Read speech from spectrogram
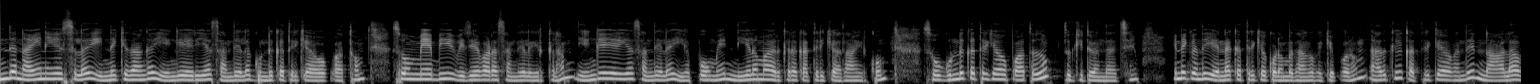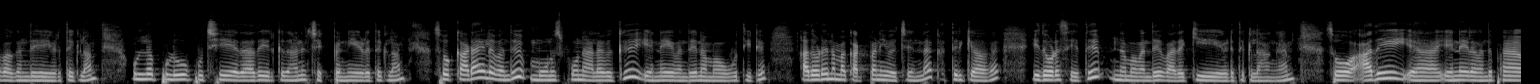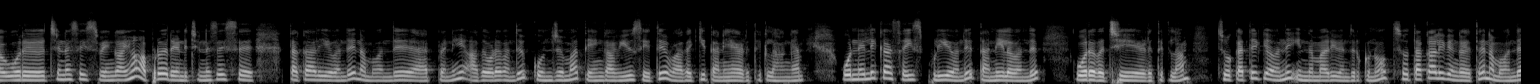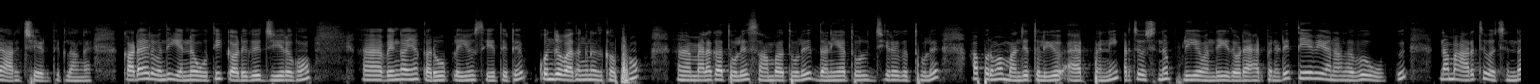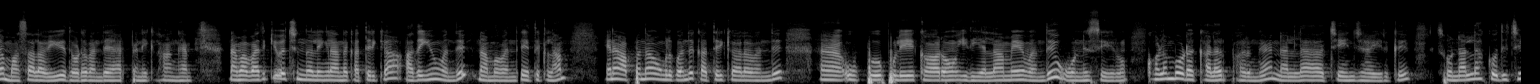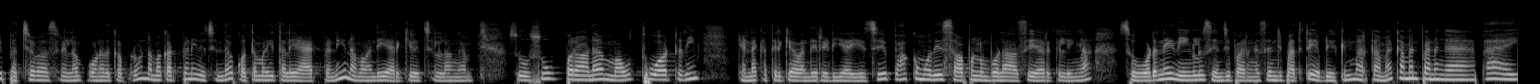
இந்த நைன் இயர்ஸில் இன்றைக்கி தாங்க எங்கள் ஏரியா சந்தையில் குண்டு கத்திரிக்காவை பார்த்தோம். ஸோ மேபி விஜயவாடா சந்தையில் இருக்கலாம். எங்கள் ஏரியா சந்தையில் எப்போவுமே நீளமாக இருக்கிற கத்திரிக்காய் தான் இருக்கும். ஸோ குண்டு கத்திரிக்காவை பார்த்ததும் தூக்கிட்டு வந்தாச்சு. இன்றைக்கி வந்து எண்ணெய் கத்திரிக்காய் குழம்பு தாங்க வைக்க போகிறோம் அதுக்கு கத்திரிக்காய் வந்து நாலாக வகுந்து எடுத்துக்கலாம். உள்ள புழு பூச்சி ஏதாவது இருக்குதான்னு செக் பண்ணி எடுத்துக்கலாம். ஸோ கடாயில் வந்து மூணு ஸ்பூன் அளவுக்கு எண்ணெயை வந்து நம்ம ஊற்றிட்டு அதோட நம்ம கட் பண்ணி வச்சுருந்த கத்திரிக்காவை இதோடு சேர்த்து நம்ம வந்து வதக்கி எடுத்துக்கலாங்க. ஸோ அதே எண்ணெய் எண்ணெயில் வந்து ஒரு சின்ன சைஸ் வெங்காயம் அப்புறம் ரெண்டு சின்ன சைஸ் தக்காளியை வந்து நம்ம வந்து ஆட் பண்ணி அதோட வந்து கொஞ்சமாக தேங்காயையும் சேர்த்து வதக்கி தனியாக எடுத்துக்கலாங்க. ஒரு நெல்லிக்காய் சைஸ் புளியை வந்து தண்ணியில் வந்து ஊற வச்சு எடுத்துக்கலாம். ஸோ கத்திரிக்காய் வந்து இந்த மாதிரி வந்திருக்கணும். ஸோ தக்காளி வெங்காயத்தை நம்ம வந்து அரைச்சி எடுத்துக்கலாங்க. கடாயில் வந்து எண்ணெய் ஊற்றி கடுகு ஜீரகம் வெங்காயம் கருவேப்பிலையும் சேர்த்துட்டு கொஞ்சம் வதங்கினதுக்கப்புறம் மிளகாத்தூள் சாம்பார் தூள் தனியாத்தூள் ஜீரகத்தூள் அப்புறமா மஞ்சத்தூளையும் ஆட் பண்ணி அரைச்சி வச்சுருந்தா புளியை வந்து இதோட ஆட் பண்ணிவிட்டு தேவையான அளவு உப்பு நம்ம அரைச்சி வச்சுருந்த மசாலாவையும் இதோட வந்து ஆட் பண்ணிக்கலாங்க. நம்ம வதக்கி வச்சுருந்தோம் இல்லைங்களா அந்த கத்திரிக்காய்? அதையும் வந்து நம்ம வந்து எடுத்துக்கலாம் ஏன்னா அப்போ தான் உங்களுக்கு வந்து கத்திரிக்காயில் வந்து உப்பு புளி காரம் இது எல்லாமே வந்து ஒன்று சேரும். குழம்போட கலர் பாருங்கள் நல்லா சேஞ்ச் ஆகிருக்கு ஸோ நல்லா கொதித்து பச்சை வாசனைலாம் போனதுக்கப்புறம் நம்ம கட் பண்ணி வச்சுருந்தா கொத்தமல்லி தலையை ஆட் பண்ணி நம்ம வந்து இறக்கி வச்சிடலாங்க ஸோ சூப்பரான மவுத் வாட்டரிங் எண்ணெய் கத்திரிக்காய் வந்து ரெடி ஆகிடுச்சு பார்க்கும்போதே சாப்பிடணும் போல் ஆசையாக இருக்குது இல்லைங்களா? ஸோ உடனே நீங்களும் செஞ்சு பாருங்கள் செஞ்சு பார்த்துட்டு எப்படி இருக்குன்னு மறக்காமல் கமெண்ட் பண்ணுங்கள் பாய்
